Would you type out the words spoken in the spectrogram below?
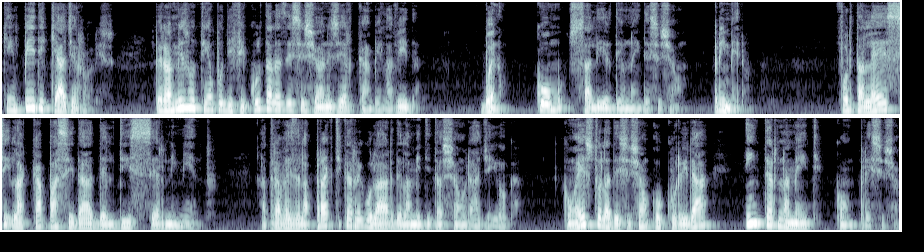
que impede que haja errores, mas ao mesmo tempo dificulta as decisões e o cambio na vida. Bueno, como sair de uma indecisão? Primeiro, fortalece a capacidade del discernimento através da prática regular da meditação Raja Yoga. Com isto, a decisão ocorrerá internamente com precisão.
